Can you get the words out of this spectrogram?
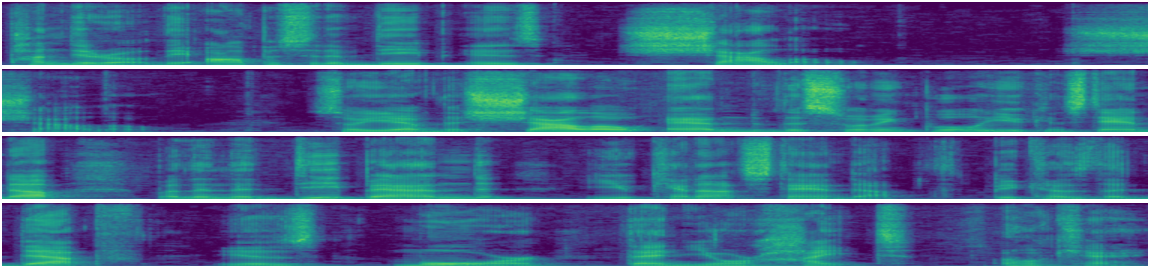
pandiro, the opposite of deep is shallow. Shallow. So you have the shallow end of the swimming pool, you can stand up, but then the deep end, you cannot stand up because the depth is more than your height. Okay,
